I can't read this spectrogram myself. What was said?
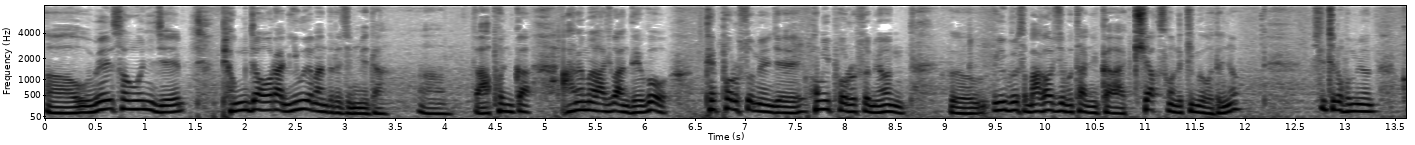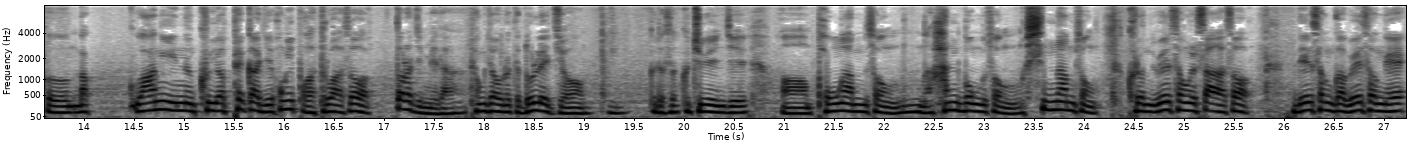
어, 외성은 이제 병자호란 이후에 만들어집니다. 어, 아, 보니까 안화만 가지고 안 되고 대포로 쏘면 이제 홍위포로 쏘면 그 외부에서 막아오지 못하니까 취약성을 느낀 거거든요. 실제로 보면 그막 왕이 있는 그 옆에까지 홍위포가 들어와서 떨어집니다. 병자호한테 놀래죠. 그래서 그 주위에 이제 어 봉암성, 한봉성, 신남성 그런 외성을 쌓아서 내성과 외성의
